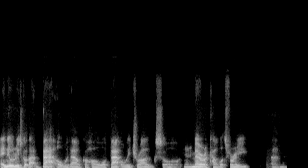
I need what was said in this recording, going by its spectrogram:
anyone who's got that battle with alcohol or battle with drugs, or in America, what's very um,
